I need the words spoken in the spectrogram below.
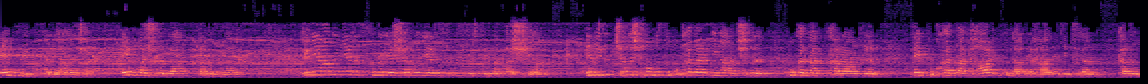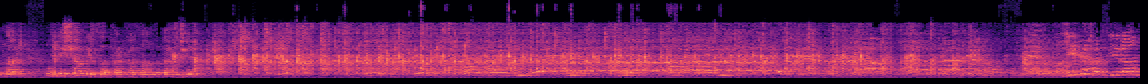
en büyük payı alacak. En başta da kadınlar. Dünyanın yarısını, yaşamın yarısını sırtında taşıyan ve bizim çalışmamızı bu kadar inançlı, bu kadar kararlı ve bu kadar harikulade hale getiren kadınlar muhteşem bir zafer kazandı bence. 7 Haziran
